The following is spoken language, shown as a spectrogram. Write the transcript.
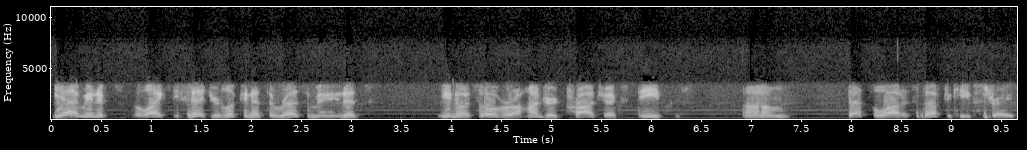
yeah, I mean, it's like you said, you're looking at the resume, and it's you know it's over a hundred projects deep. Um, that's a lot of stuff to keep straight.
